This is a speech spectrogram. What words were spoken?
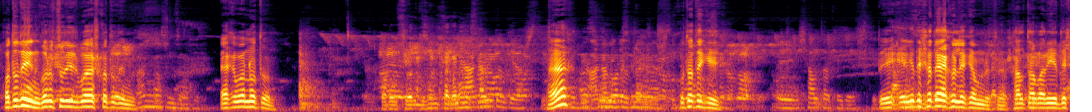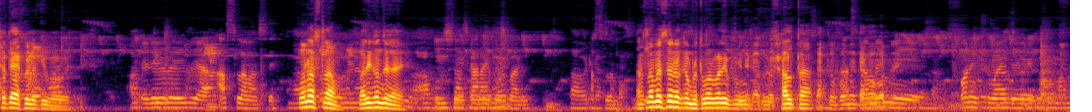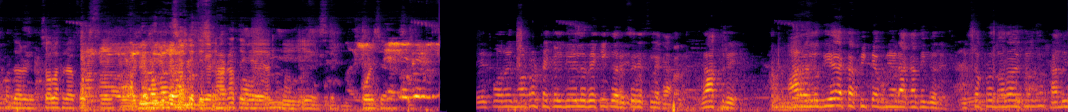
কতদিন? গরু চুরির বয়স কতদিন? একেবারে নতুন। হ্যাঁ? কোথা থেকে? তো এদের সাথে এক হলে কেমন সালতা বাড়ি এদের সাথে এক হলে কীভাবে? কোন আসলাম? বাড়ি কোন জায়গায়? এই সে কানাইপুর বাড়ি। আসলাম। আসলাম এসে কেমন? তোমার বাড়ি সালতা? অনেক সময় যে ধরেন চলাফেরা করছি ঢাকা থেকে আর কি ইয়ে হয়েছে পরিচয় এরপরে মোটর সাইকেল নিয়ে এলো রেকি করে? প্রেস লেখা। রাত্রে। আর হলো গিয়ে একটা পিক আপ নিয়ে ডাকাতি করে। এসব চক্র ধরা হয়েছিল খালি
